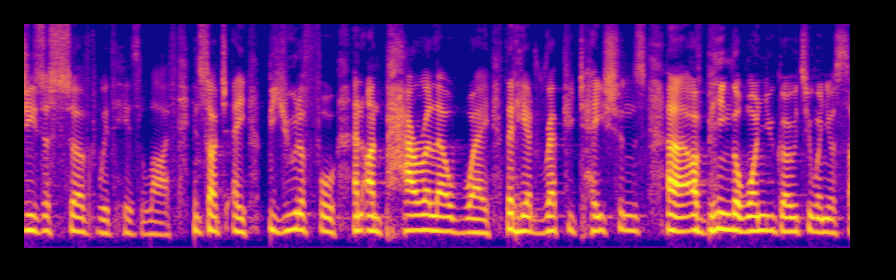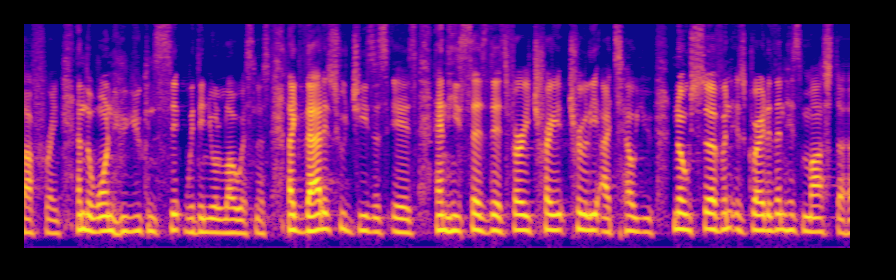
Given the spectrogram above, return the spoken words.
Jesus served with his life in such a beautiful and unparalleled way that he had reputations uh, of being the one you go to when you're suffering and the one who you can sit with in your lowestness. Like that is who Jesus is. And he says this very tra- truly, I tell you, no servant is greater than his master,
